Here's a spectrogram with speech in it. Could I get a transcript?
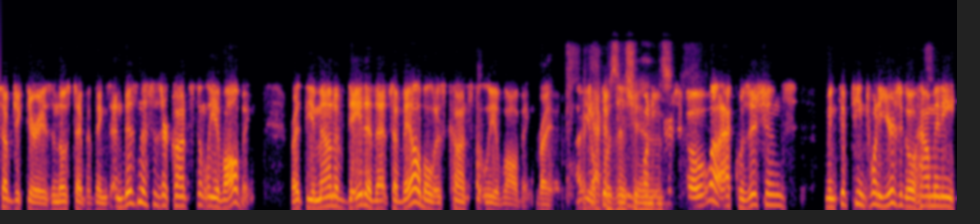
subject areas and those type of things, and businesses are constantly evolving, right? The amount of data that's available is constantly evolving. Right. Uh, you know, 15, 20 acquisitions. years ago, well, acquisitions. I mean, 15, 20 years ago, how many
